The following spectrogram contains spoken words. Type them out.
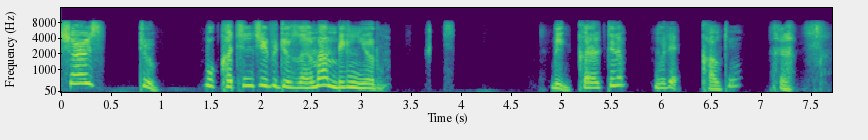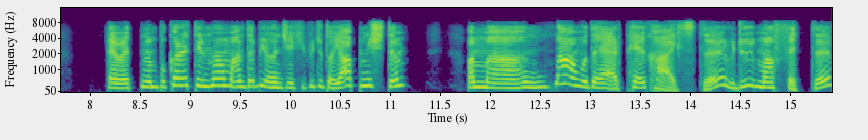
Şarj dur. Bu kaçıncı videosu hemen bilmiyorum. Bir karakterim böyle kaldı. evet bu karakteri normalde bir önceki videoda yapmıştım. Ama namı değer PKX'tı. Videoyu mahvetti.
